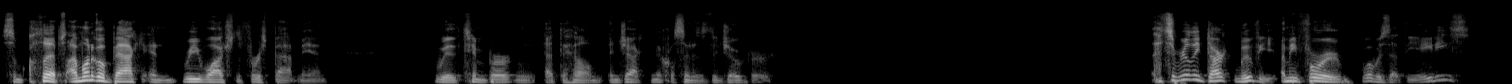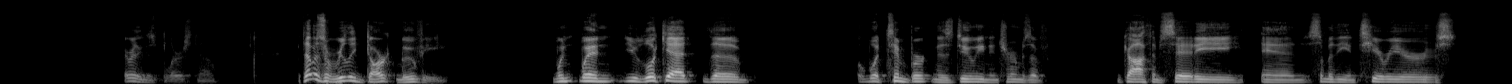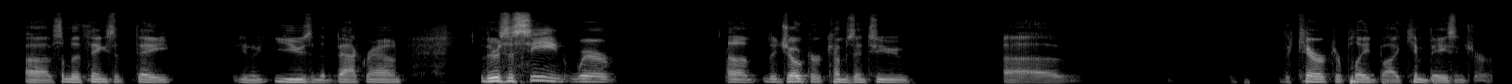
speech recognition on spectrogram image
some clips. I want to go back and rewatch the first Batman with Tim Burton at the helm and Jack Nicholson as the Joker. That's a really dark movie. I mean, for what was that, the 80s? Everything just blurs now. But that was a really dark movie. When when you look at the what Tim Burton is doing in terms of Gotham City and some of the interiors, uh, some of the things that they, you know, use in the background. There's a scene where um, the Joker comes into uh, the character played by Kim Basinger,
